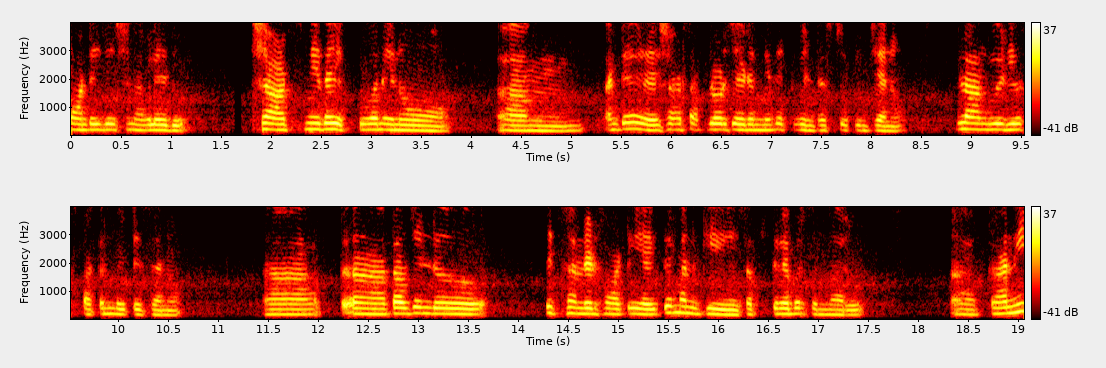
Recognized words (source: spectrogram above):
మానిటైజేషన్ అవ్వలేదు. షార్ట్స్ మీద ఎక్కువ నేను అంటే షార్ట్స్ అప్లోడ్ చేయడం మీద ఎక్కువ ఇంట్రెస్ట్ చూపించాను. లాంగ్ వీడియోస్ పక్కన పెట్టేశాను. థౌజండ్ సిక్స్ హండ్రెడ్ ఫార్టీ అయితే మనకి సబ్స్క్రైబర్స్ ఉన్నారు. కానీ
